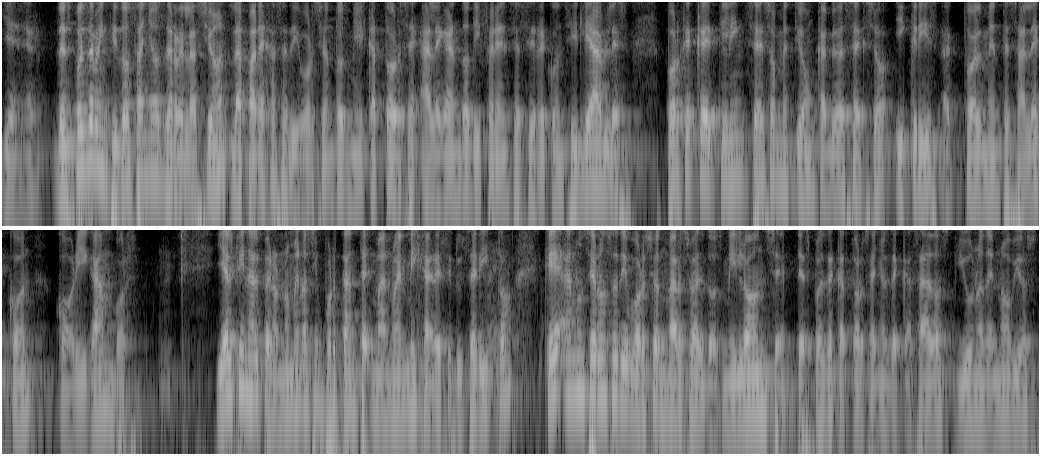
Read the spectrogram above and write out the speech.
Jenner. Después de 22 años de relación, la pareja se divorció en 2014 alegando diferencias irreconciliables porque Caitlyn se sometió a un cambio de sexo y Chris actualmente sale con Cory Gamble. Y al final, pero no menos importante, Manuel Mijares y Lucerito, que anunciaron su divorcio en marzo del 2011, después de 14 años de casados y uno de novios.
